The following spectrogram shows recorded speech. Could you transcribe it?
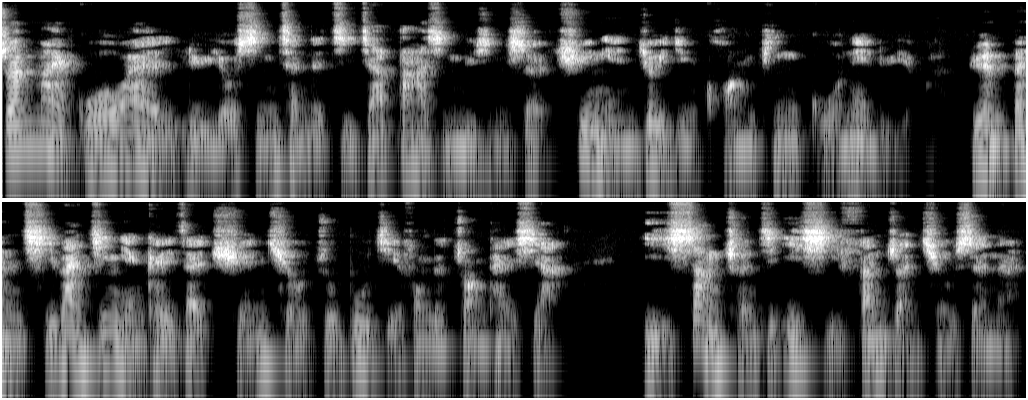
专卖国外旅游行程的几家大型旅行社，去年就已经狂拼国内旅游了。原本期盼今年可以在全球逐步解封的状态下，以上纯之一喜翻转求生啊！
